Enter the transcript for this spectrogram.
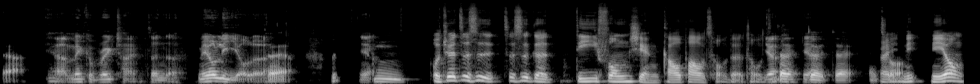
对啊，Yeah，make a break time，真的没有理由了，对啊，Yeah. 嗯。我觉得这是这是个低风险高报酬的投资。对对对，没错。你你用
